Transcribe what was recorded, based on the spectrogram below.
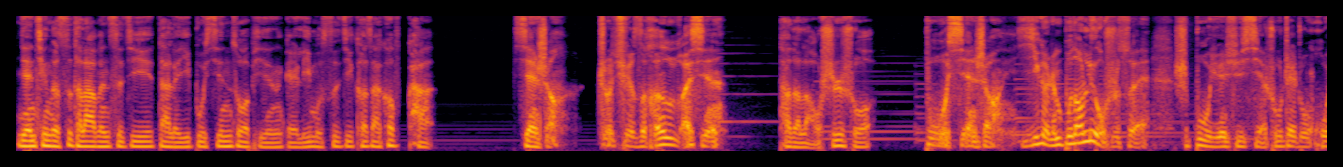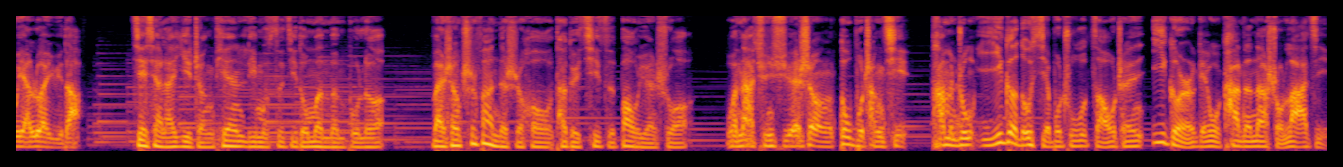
年轻的斯特拉文斯基带了一部新作品给里姆斯基科萨科夫看，先生，这曲子很恶心。他的老师说。不，先生，一个人不到六十岁是不允许写出这种胡言乱语的。接下来一整天，里姆斯基都闷闷不乐。晚上吃饭的时候，他对妻子抱怨说：“我那群学生都不成器，他们中一个都写不出早晨伊戈尔给我看的那首垃圾。”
